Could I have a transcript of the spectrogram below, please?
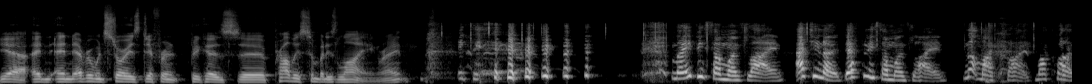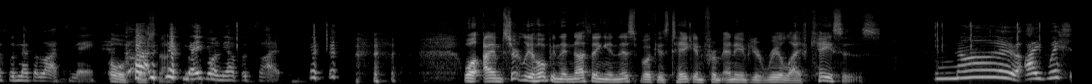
Yeah, and and everyone's story is different because uh, probably somebody's lying, right? Maybe someone's lying. Actually, no, definitely someone's lying. Not my clients. My clients would never lie to me. Oh, of course not. maybe on the other side. Well, I'm certainly hoping that nothing in this book is taken from any of your real life cases. No, I wish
